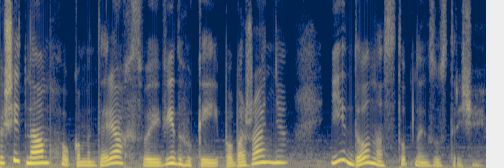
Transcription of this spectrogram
Пишіть нам у коментарях свої відгуки і побажання, і до наступних зустрічей!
